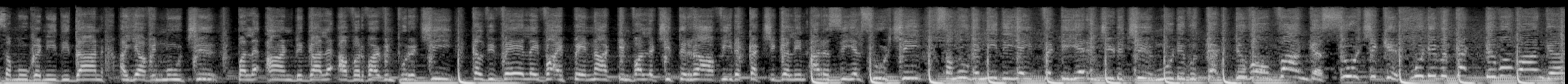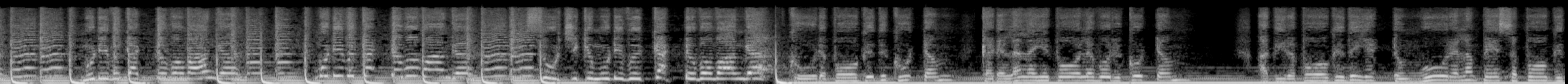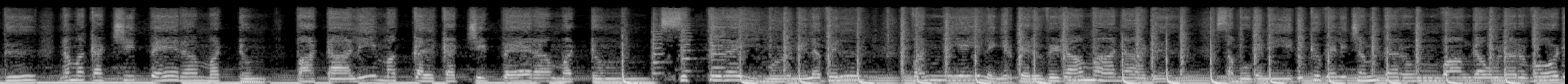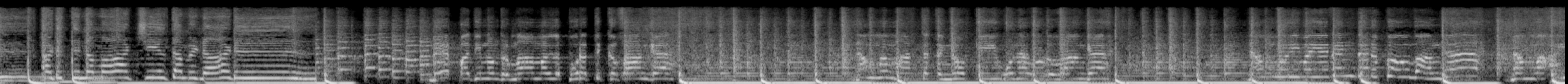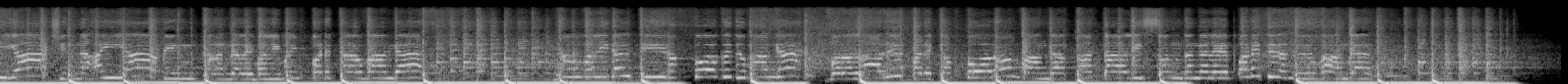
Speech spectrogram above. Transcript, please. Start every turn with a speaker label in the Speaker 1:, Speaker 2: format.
Speaker 1: சமூக நீதிதான். ஐயாவின் மூச்சு பல ஆண்டுகால அவர் வாழ்வின் புரட்சி. கல்வி வேலை வாய்ப்பே நாட்டின் வளர்ச்சி. திராவிட கட்சிகளின் அரசியல் சூழ்ச்சி. சமூக நீதியை வெட்டி எரிஞ்சிடுச்சு. முடிவு கட்டுவோம் வாங்க. சூழ்ச்சிக்கு முடிவு கட்டுவோம் வாங்க. முடிவு கட்டுவோம் வாங்க. முடிவு கட்டுவோம் வாங்க. சூழ்ச்சிக்கு முடிவு கட்டுவோம் வாங்க. கூட போகுது கூட்டம். கடல் அலையை போல ஒரு கூட்டம். அதிர போகுது எட்டும் ஊரெல்லாம் பேச போகுது. நம்ம கட்சி பேர மட்டும் பாட்டாளி மக்கள் கட்சி பேர மட்டும். சித்திரை முழு நிலவில் வன்னிய இளைஞர் பெருவிழா மாநாடு. சமூக நீதிக்கு வெளிச்சம் தரும் வாங்க உணர்வோடு. அடுத்து நம்ம ஆட்சியில் தமிழ்நாடு.
Speaker 2: மே பதினொன்று மாமல்லபுரத்துக்கு வாங்க. நம்ம மாற்றத்தை நோக்கி நம்ம ஐயா சின்ன ஐயாவின் கலங்களை வலிமைப்படுத்த வாங்க. நம் வழிகள் தீரப் போகுது வாங்க. வரலாறு படைக்க போறோம் வாங்க. பாட்டாளி சொந்தங்களே படைத்திருந்து வாங்க.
